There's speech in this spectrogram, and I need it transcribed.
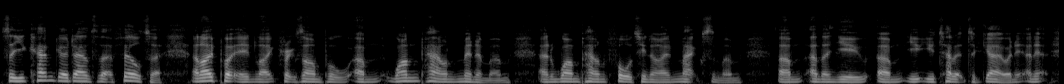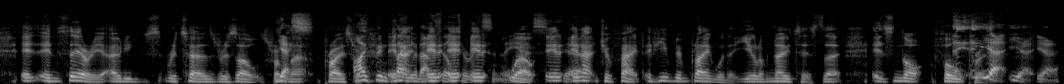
So you can go down to that filter, and I put in like for example, um, one pound minimum and one pound forty nine maximum. Um, and then you, um, you you tell it to go, and it, and it, it in theory it only returns results from Yes. that price. I've been playing act- with that in- filter in- in- recently, Well, yes, in, in actual fact, if you've been playing with it, you'll have noticed that it's not foolproof. Yeah, yeah, yeah.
